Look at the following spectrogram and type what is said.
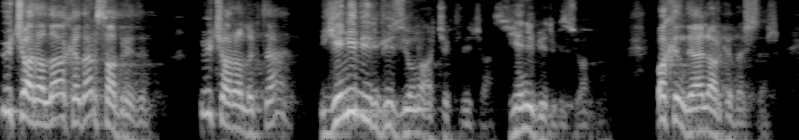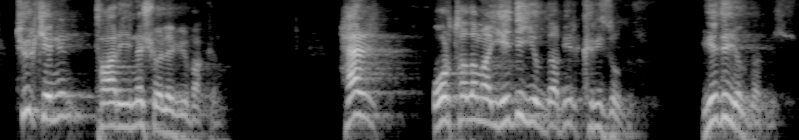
3 Aralık'a kadar sabredin. 3 Aralık'ta yeni bir vizyonu açıklayacağız. Yeni bir vizyonu. Bakın değerli arkadaşlar. Türkiye'nin tarihine şöyle bir bakın. Her ortalama 7 yılda bir kriz olur. 7 yılda bir.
